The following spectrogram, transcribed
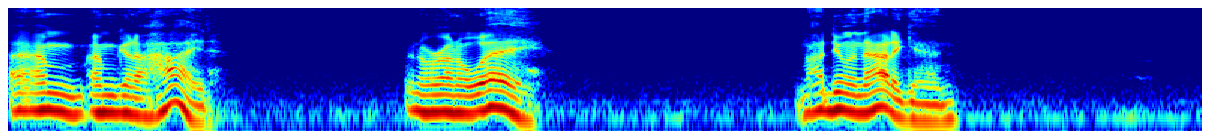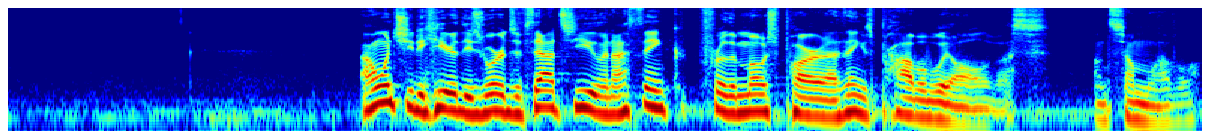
I'm, I'm gonna hide. I'm gonna run away. I'm not doing that again. I want you to hear these words if that's you, and I think for the most part, I think it's probably all of us on some level.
